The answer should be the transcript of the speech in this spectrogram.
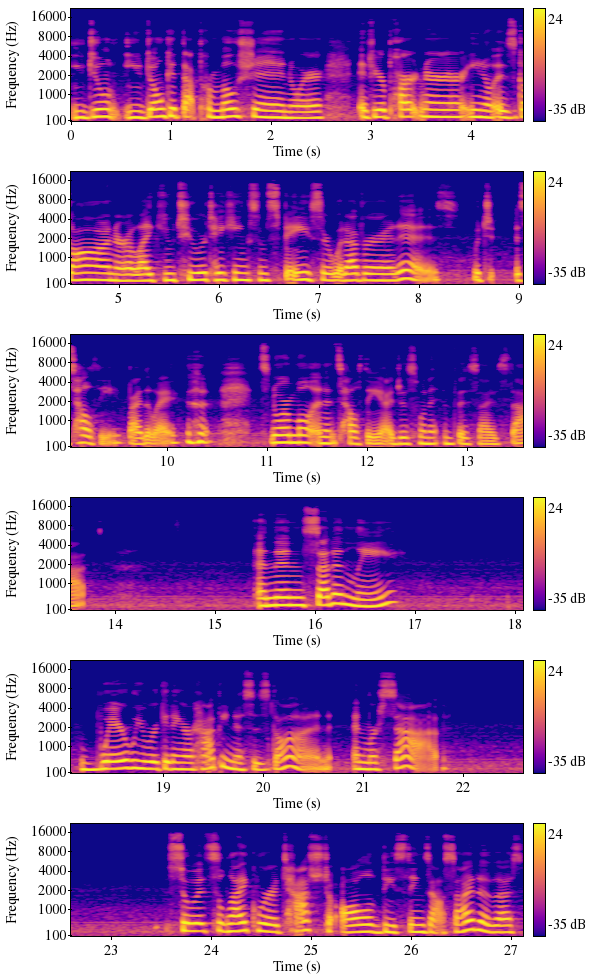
you don't you don't get that promotion or if your partner you know is gone or like you two are taking some space or whatever it is which is healthy by the way. It's normal and it's healthy. I just want to emphasize that. And then suddenly where we were getting our happiness is gone and we're sad. So it's like we're attached to all of these things outside of us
